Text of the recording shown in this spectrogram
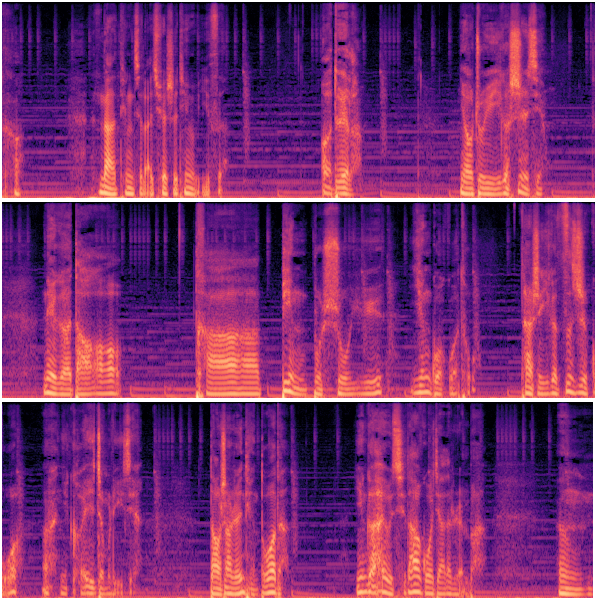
哈，那听起来确实挺有意思。哦，对了，你要注意一个事情，那个岛，它并不属于英国国土，它是一个自治国啊，你可以这么理解。岛上人挺多的，应该还有其他国家的人吧？嗯，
